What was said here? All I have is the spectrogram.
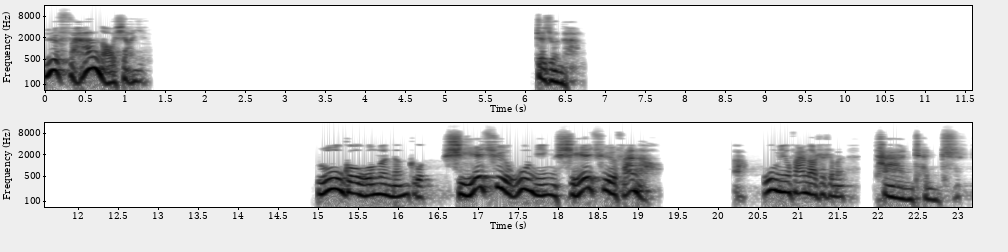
与烦恼相应。这就难了。如果我们能够舍去无名，舍去烦恼，啊，无名烦恼是什么？贪嗔痴。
